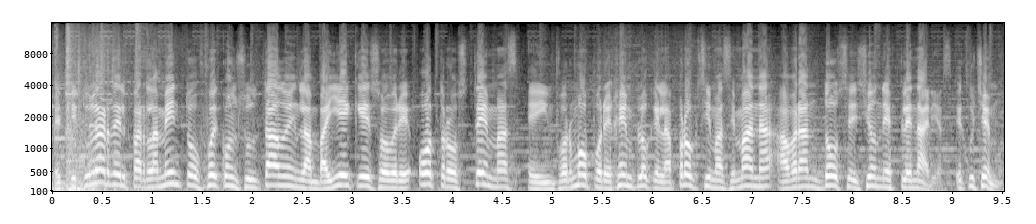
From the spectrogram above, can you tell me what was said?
El titular del Parlamento fue consultado en Lambayeque sobre otros temas e informó, por ejemplo, que la próxima semana habrán dos sesiones plenarias. Escuchemos.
